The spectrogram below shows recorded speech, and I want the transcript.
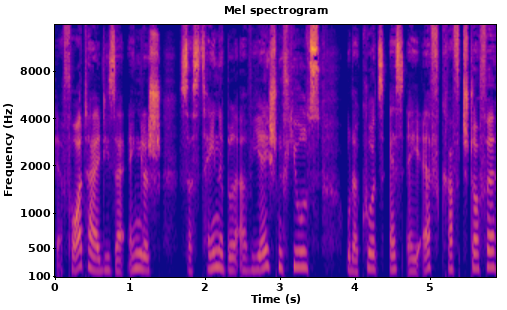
Der Vorteil dieser englisch Sustainable Aviation Fuels oder kurz SAF-Kraftstoffe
